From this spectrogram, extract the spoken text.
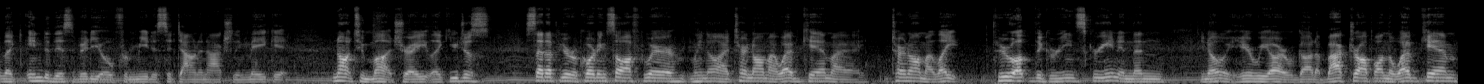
like into this video for me to sit down and actually make it? Not too much, right? Like you just set up your recording software, you know, I turned on my webcam, I turned on my light, threw up the green screen, and then, you know, here we are. We got a backdrop on the webcam,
